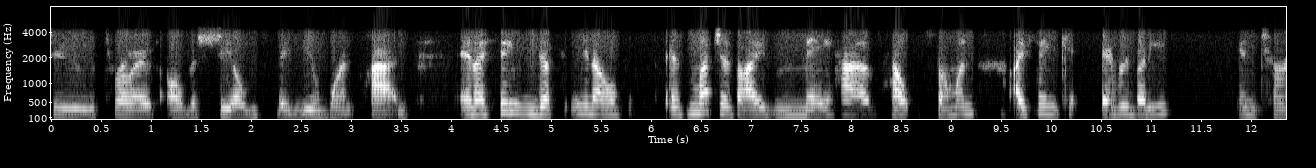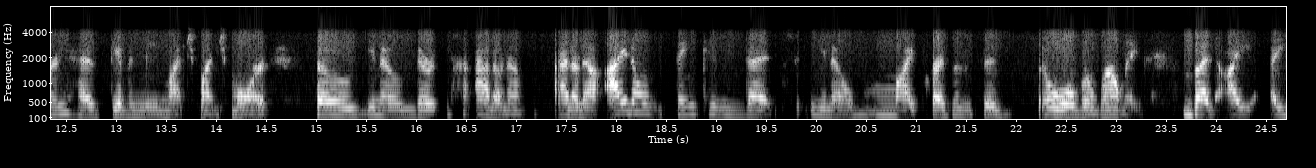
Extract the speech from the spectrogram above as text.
to throw out all the shields that you once had. And I think this, you know, as much as I may have helped someone, I think everybody in turn has given me much, much more. So, you know, there I don't know. I don't know. I don't think that, you know, my presence is so overwhelming. But I I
